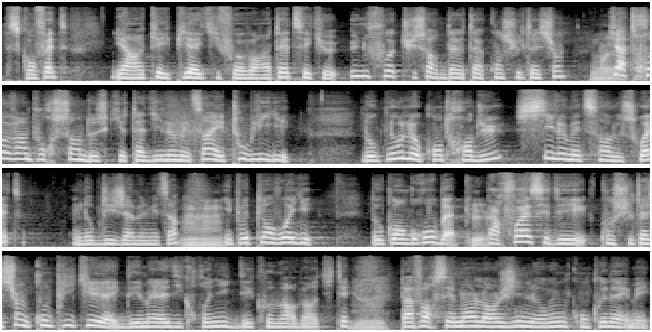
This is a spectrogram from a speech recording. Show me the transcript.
parce qu'en fait, il y a un KPI qu'il faut avoir en tête c'est qu'une fois que tu sors de ta consultation, 80% de ce que t'a dit le médecin est oublié. Donc, nous, le compte rendu, si le médecin le souhaite, on n'oblige jamais le médecin, mhm. il peut te l'envoyer. Donc en gros, bah, parfois c'est des consultations compliquées avec des maladies chroniques, des comorbidités, mmh. pas forcément l'angine, le rhume qu'on connaît, mais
